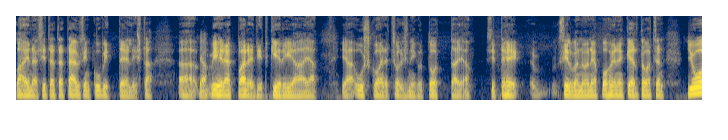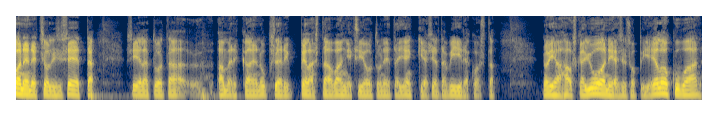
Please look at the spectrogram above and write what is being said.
lainasi tätä täysin kuvitteellista ää, Vihreät paretit-kirjaa ja, ja uskoin, että se olisi niin totta. Ja sitten he, Silvenoinen ja Pohjonen kertovat sen juonen, että se olisi se, että – siellä tuota, amerikkalainen upseeri pelastaa vangeksi joutuneita jenkkiä sieltä viidakosta. No ihan hauska juoni ja se sopii elokuvaan,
